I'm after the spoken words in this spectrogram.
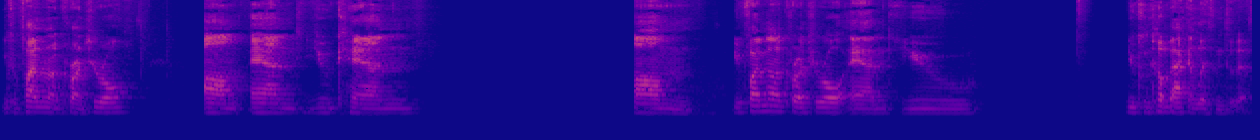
you can find it on Crunchyroll. Um and you can um you find it on Crunchyroll and you you can come back and listen to this.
